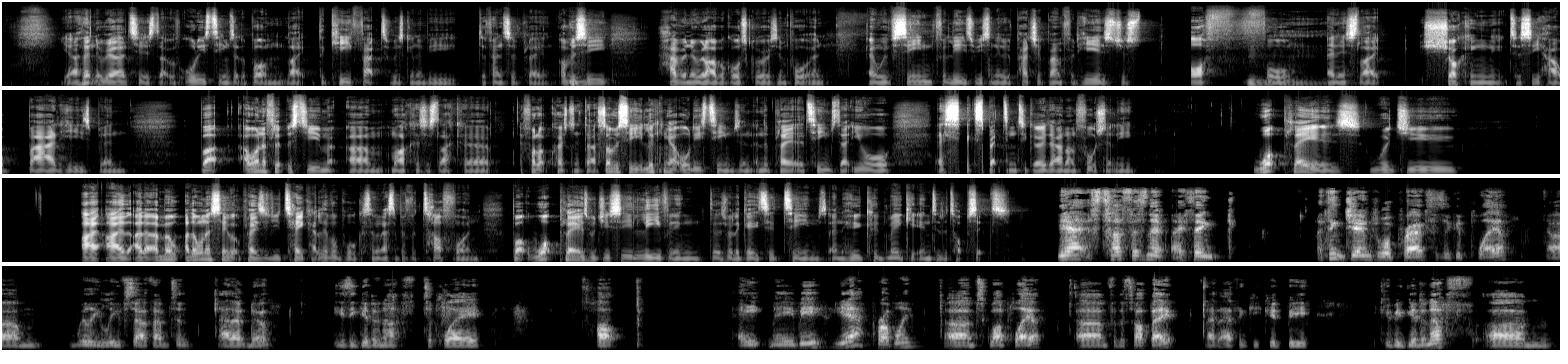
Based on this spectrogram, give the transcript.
Yeah, I think the reality is that with all these teams at the bottom, like the key factor is going to be defensive play. Obviously, mm. Having a reliable goal scorer is important, and we've seen for Leeds recently with Patrick Bamford, he is just off mm. form, and it's like shocking to see how bad he's been. But I want to flip this to you, um, Markus. It's like a a follow up question to that. So obviously, looking at all these teams and, and the player, the teams that you're expecting to go down, unfortunately, what players would you? I I I, I don't want to say what players would you take at Liverpool because I think that's a bit of a tough one. But what players would you see leaving those relegated teams, and who could make it into the top six? Yeah, it's tough, isn't it? I think I think James Ward-Prowse is a good player. Um, will he leave Southampton? I don't know is he good enough to play top eight? Maybe, yeah, probably. Um, squad player um, for the top eight. I, I, think he could be, could be good enough. Um,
